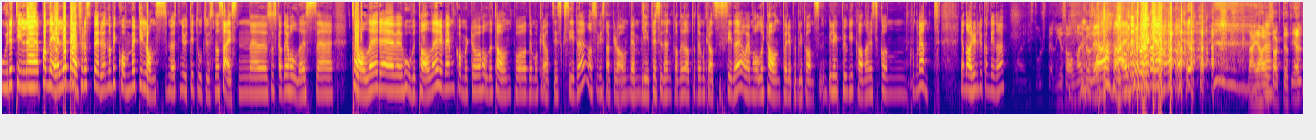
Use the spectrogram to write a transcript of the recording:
ordet til panelet. Bare for å spørre, Når vi kommer til landsmøtene ute i 2016, så skal det holdes taler, hovedtaler. Hvem kommer til å holde talen på demokratisk side? Altså Vi snakker da om hvem blir presidentkandidat på demokratisk side, og hvem holder talen på republikanernes kon konvent. Jan Arild, du kan begynne Nå er det stor spenning i salen her. Føler jeg. Ja, nei, det tror jeg ikke. nei, jeg har jo sagt dette. Jeg,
